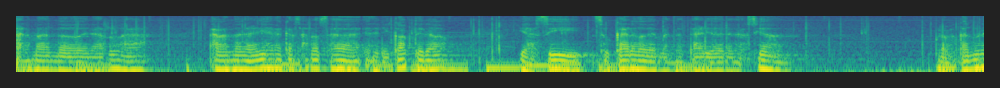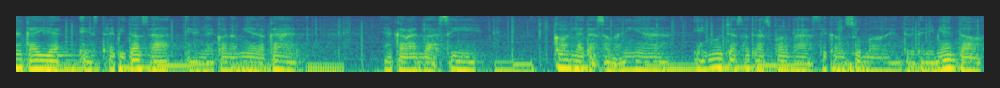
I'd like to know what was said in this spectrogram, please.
Armando de la Rúa abandonaría la Casa Rosada en helicóptero y así su cargo de mandatario de la nación, provocando una caída estrepitosa en la economía local y acabando así con la tazomanía y muchas otras formas de consumo de entretenimiento,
